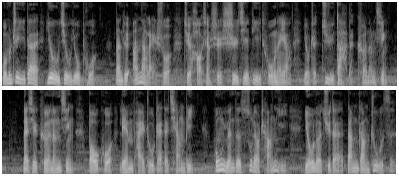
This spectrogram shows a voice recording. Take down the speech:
我们这一带又旧又破。但对安娜来说，却好像是世界地图那样，有着巨大的可能性。那些可能性包括连排住宅的墙壁、公园的塑料长椅、游乐区的单杠柱子、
